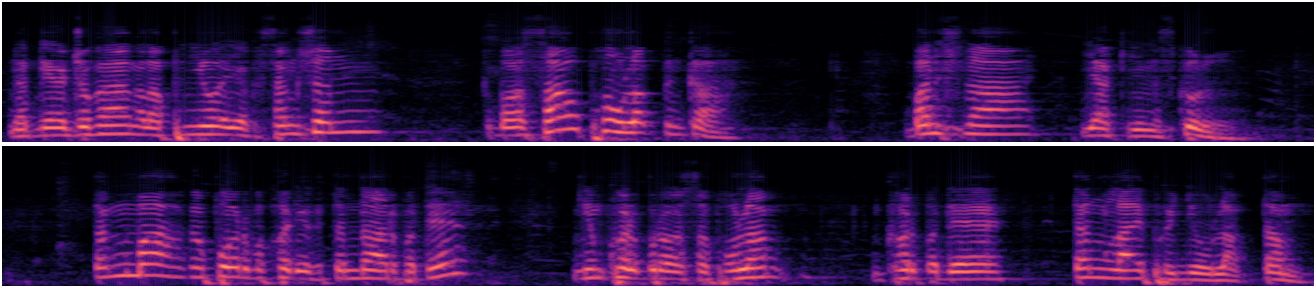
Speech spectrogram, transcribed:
Nakina jonga ngala penyo yak sanction ba sau pholak tengka bansna yak yang school. Tangma ka por ba khod yak tandar pate ngim khod bro sa pholam khod pade tang lai penyo lak tam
